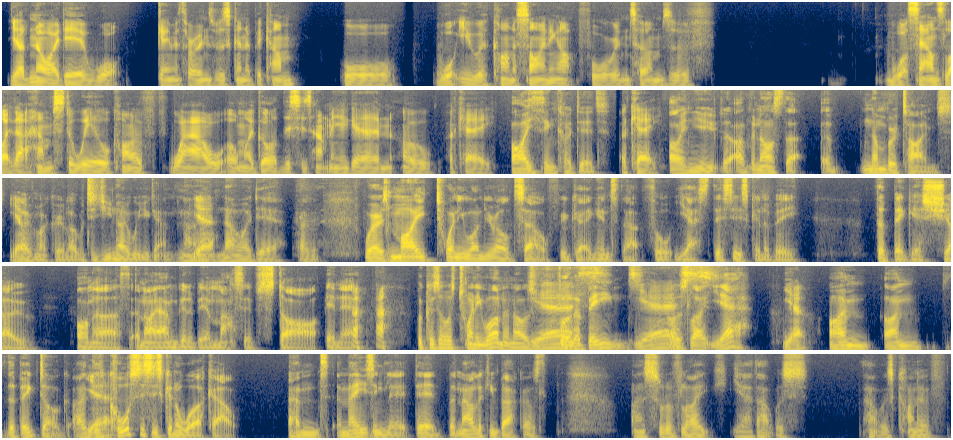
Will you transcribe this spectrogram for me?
you had no idea what Game of Thrones was going to become or what you were kind of signing up for in terms of what sounds like that hamster wheel kind of wow oh my god this is happening again oh okay I think I did. okay I knew I've been asked that a number of times Yep. over my career. Like, well, did you know what you're getting? No, Yeah. no idea. Whereas my 21 year old self, who getting into that, thought, yes, this is going to be the biggest show on earth, and I am going to be a massive star in it because I was 21 and I was full of beans. Yeah. I was like, yeah, yeah I'm I'm the big dog. I, Yeah. Of course, this is going to work out, and amazingly, it did. But now looking back, I was I was sort of like, yeah, that was that was kind of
